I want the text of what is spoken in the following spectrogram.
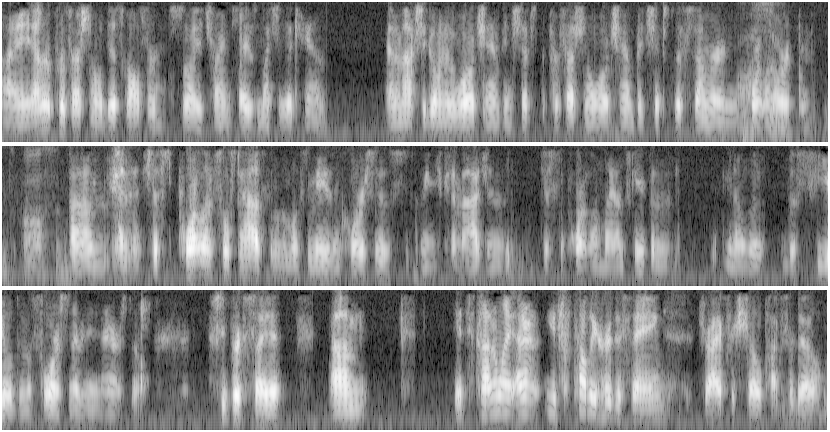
I am a professional disc golfer, so I try and play as much as I can. And I'm actually going to the World Championships, the Professional World Championships this summer in Awesome. Portland, Oregon. It's awesome. Um, and it's just Portland's supposed to have some of the most amazing courses. I mean, you can imagine just the Portland landscape and you know the the fields and the forest and everything there. So super excited. Um, it's kind of like I don't. You've probably heard the saying, "Drive for show, putt for dough."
